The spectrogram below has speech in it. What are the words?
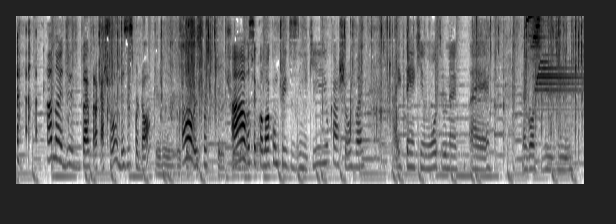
ah, não, é de, pra, pra cachorro? This is for dog? Uhum, oh, for... Ah, você coloca um treatzinho aqui e o cachorro vai... Aí tem aqui um outro, né? É, negócio de... de...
